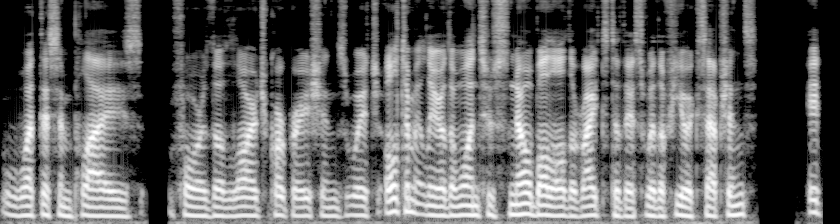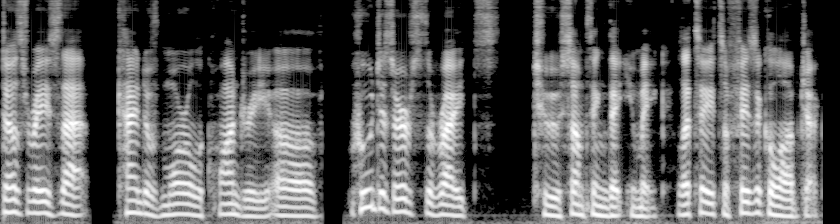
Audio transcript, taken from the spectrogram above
what this implies for the large corporations, which ultimately are the ones who snowball all the rights to this with a few exceptions, it does raise that kind of moral quandary of who deserves the rights to something that you make. Let's say it's a physical object.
